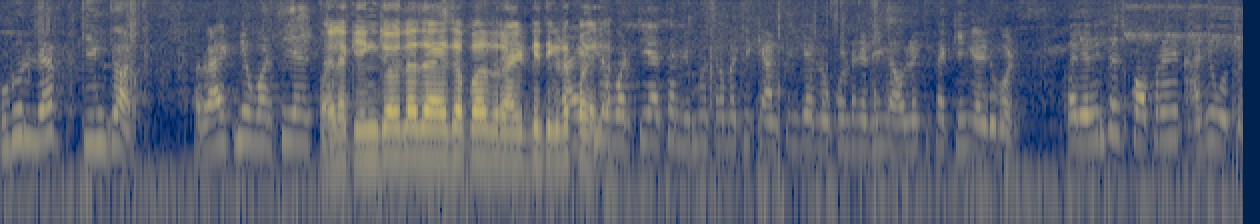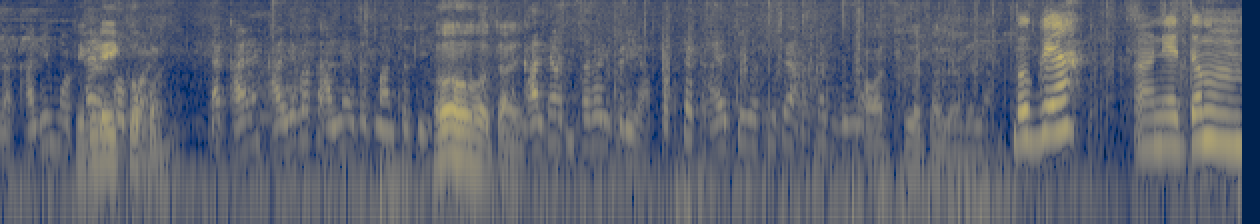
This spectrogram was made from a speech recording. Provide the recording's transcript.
पुढून लेफ्ट किंग जॉर्ज राईटने वरती यायचं पहिला किंग जॉर्जला जायचं परत राईटने तिकडे पहिला. वरती यायचं लिंबू सरबतची कॅन्टीन आहे. लोखंड रेलिंग लावले तिथं किंग एडवर्ड त्या रेलिंगच्याच कॉपरेने खाली उतरा. खाली मोठा इको पॉईंट खाली खाली बघा खाली येतात माणसं ती. हो हो हो चालेल. खालच्या वस्तू सर्व इकडे या. फक्त खायची वस्तू काय हातात घेऊन या. हॉटेलला चालू आहे त्याला बघूया. आणि एकदम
